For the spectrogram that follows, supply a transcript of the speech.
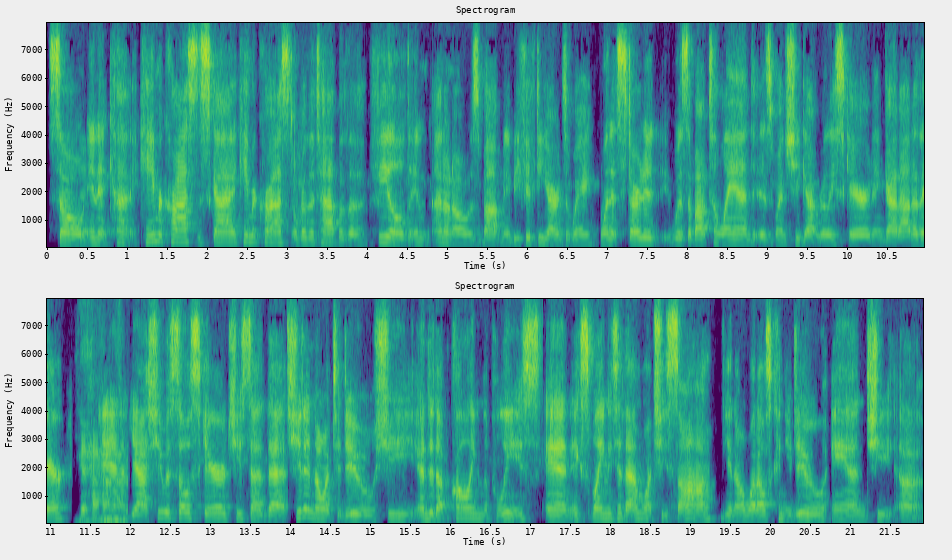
so, yeah. and it kind of came across the sky, came across over the top of the field. And I don't know, it was about maybe 50 yards away. When it started, it was about to land, is when she got really scared and got out of there. Yeah. And yeah, she was so scared. She said that she didn't know what to do. She ended up calling the police and explaining to them what she saw. You know, what else can you do? And she uh,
